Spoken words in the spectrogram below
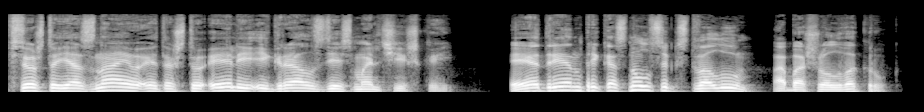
«Все, что я знаю, это что Элли играл здесь мальчишкой». Эдриан прикоснулся к стволу, обошел вокруг.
